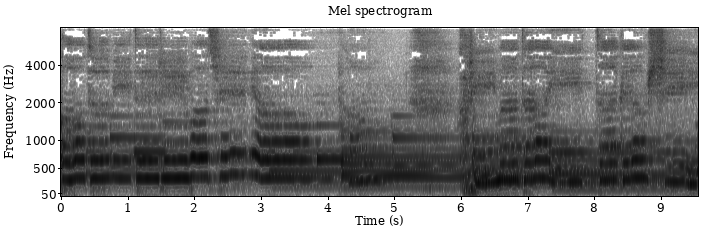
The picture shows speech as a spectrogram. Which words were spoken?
어둠이 드리워지면 밤 거리마다 있다 금씩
